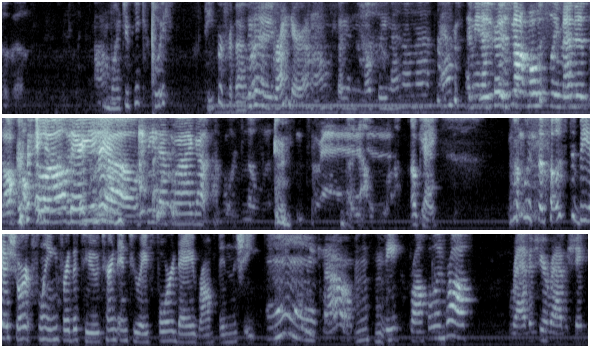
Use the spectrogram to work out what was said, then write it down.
hookup. Um, Why'd you make your voice deeper for that? Because it's Right. Grindr. I don't know. Fucking mostly men on that. Yeah. I mean, I'm It- sure it's there's not mostly men. It's all. Well, there you men. go. See, that's why I got my voice lower. Okay. What was supposed to be a short fling for the two turned into a four day romp in the sheets. Holy cow. Mhm. See, brothel and broth, ravish your ravishing.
